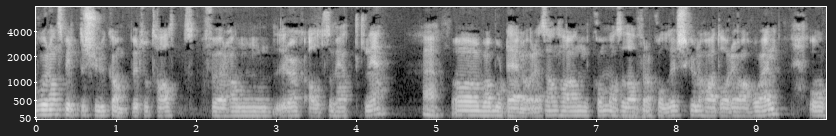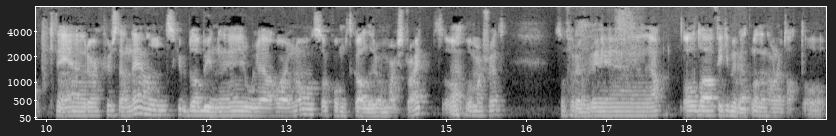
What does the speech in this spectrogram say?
Hvor han spilte sju kamper totalt før han røk alt som het kne. Ja. Og var borte hele året. Så han, han kom altså da fra college, skulle ha et år i AHL, og kneet røk fullstendig. Han skulle da begynne i rolig AHL nå, og så kom skader og Mark Strite. Og, Ja. og Mark Strite. Så for øvrig Ja. Og da fikk jeg muligheten, og den har han jo tatt. og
